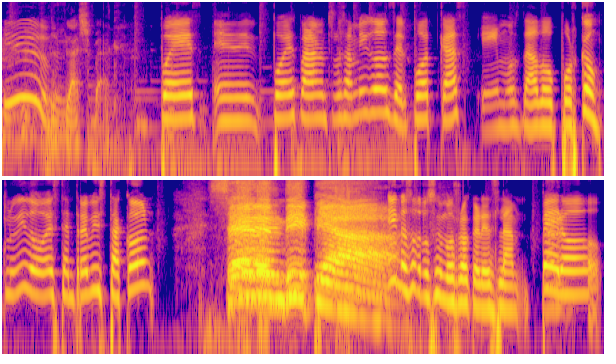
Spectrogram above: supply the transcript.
El flashback. Pues, eh, pues para nuestros amigos del podcast hemos dado por concluido esta entrevista con Serendipia. Y nosotros fuimos Rocker Slam, pero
